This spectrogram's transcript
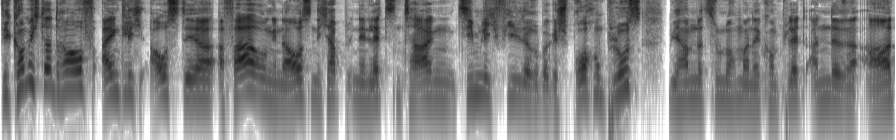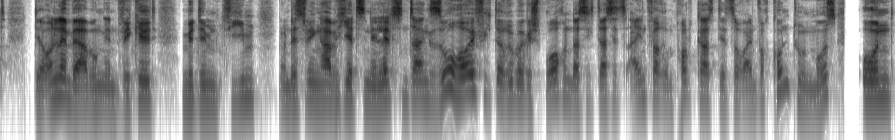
Wie komme ich da drauf? Eigentlich aus der Erfahrung hinaus und ich habe in den letzten Tagen ziemlich viel darüber gesprochen. Plus, wir haben dazu nochmal eine komplett andere Art der Online-Werbung entwickelt mit dem Team und deswegen habe ich jetzt in den letzten Tagen so häufig darüber gesprochen, dass ich das jetzt einfach im Podcast jetzt auch einfach kundtun muss und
